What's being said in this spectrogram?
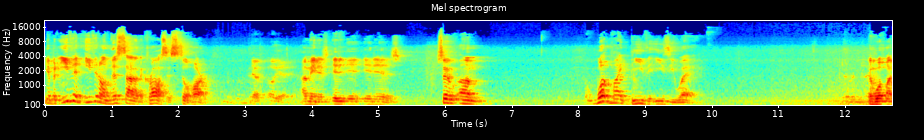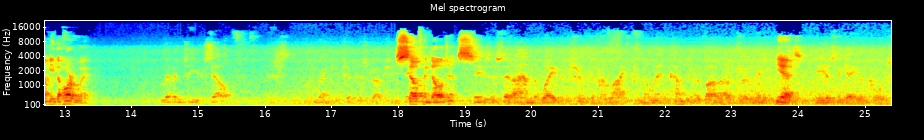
Yeah, but even even on this side of the cross, it's still hard. Yeah. Oh yeah. yeah. I mean, it, it, it is. So, um, what might be the easy way? And what might be the hard way? living to yourself is brings you to destruction. Self indulgence. Jesus said, I am the way, the truth, and the life. No man comes to the Father but through me. Yes. He is the gate, of course.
